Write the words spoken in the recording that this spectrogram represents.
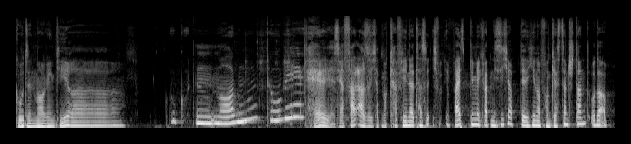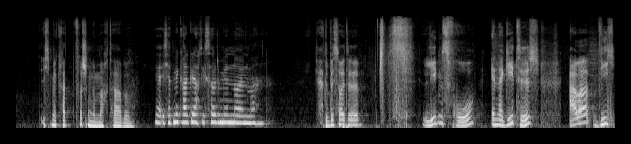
Guten Morgen, Kira. Guten Morgen, Tobi. Hey, ist ja fa- also ich habe noch Kaffee in der Tasse. Ich, ich weiß, bin mir gerade nicht sicher, ob der hier noch von gestern stand oder ob ich mir gerade frischen gemacht habe. Ja, ich habe mir gerade gedacht, ich sollte mir einen neuen machen. Ja, du bist heute lebensfroh, energetisch, aber wie ich,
